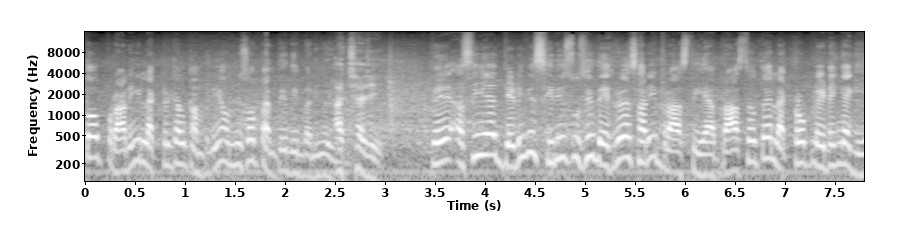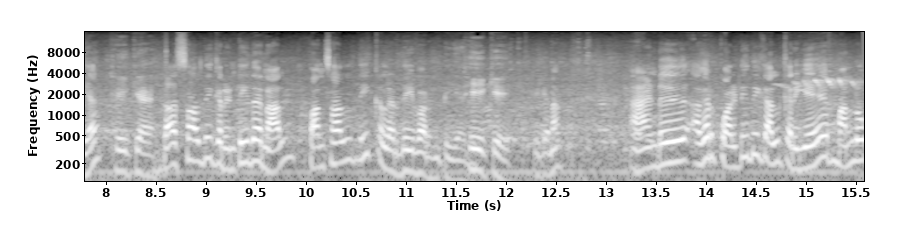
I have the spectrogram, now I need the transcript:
ਤੋਂ ਪੁਰਾਣੀ ਇਲੈਕਟ੍ਰੀਕਲ ਕੰਪਨੀ ਹੈ 1935 ਦੀ ਬਣੀ ਹੋਈ ਹੈ। ਅੱਛਾ ਜੀ। ਤੇ ਅਸੀਂ ਇਹ ਜਿਹੜੀ ਵੀ ਸੀਰੀਜ਼ ਤੁਸੀਂ ਦੇਖ ਰਹੇ ਹੋ ਸਾਰੀ ਬਰਾਸ ਦੀ ਹੈ। ਬਰਾਸ ਦੇ ਉੱਤੇ ਇਲੈਕਟ੍ਰੋਪਲੇਟਿੰਗ ਹੈਗੀ ਹੈ। ਠੀਕ ਹੈ। 10 ਸਾਲ ਦੀ ਗਾਰੰਟੀ ਦੇ ਨਾਲ 5 ਸਾਲ ਦੀ ਕਲਰ ਦੀ ਵਾਰੰਟੀ ਹੈ ਠੀਕ ਹੈ। ਠੀਕ ਹੈ ਨਾ? ਐਂਡ ਅਗਰ ਕੁਆਲਿਟੀ ਦੀ ਗੱਲ ਕਰੀਏ ਮੰਨ ਲਓ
